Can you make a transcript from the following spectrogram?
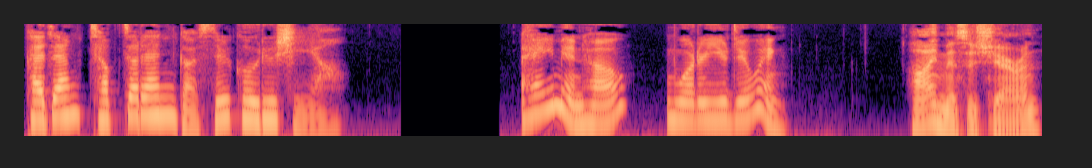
가장 적절한 것을 고르시오. Hey, Minho. What are you doing? Hi, Mrs. Sharon.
